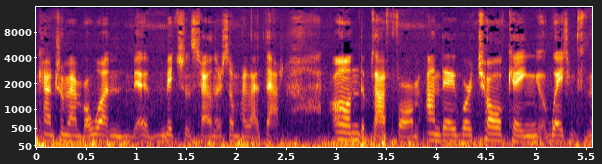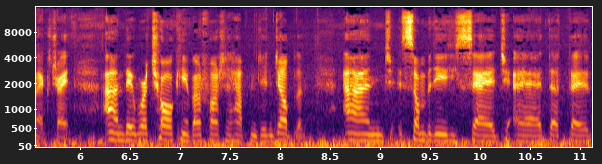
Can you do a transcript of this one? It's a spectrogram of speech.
I can't remember one uh, Mitchellstown or somewhere like that on the platform and they were talking waiting for the next train and they were talking about what had happened in Dublin. And somebody said uh, that the,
